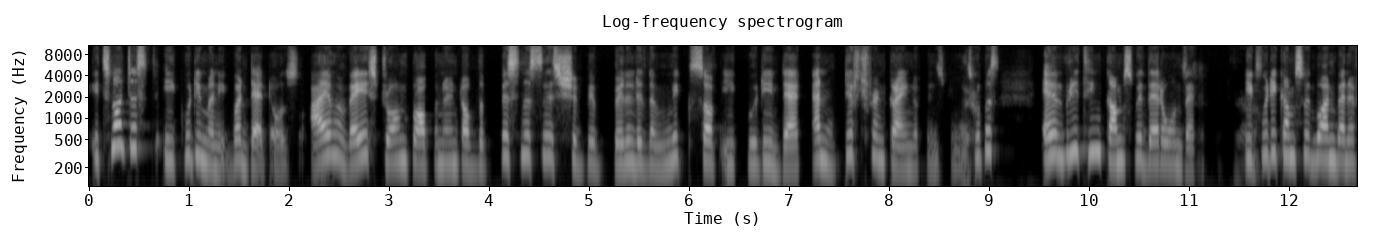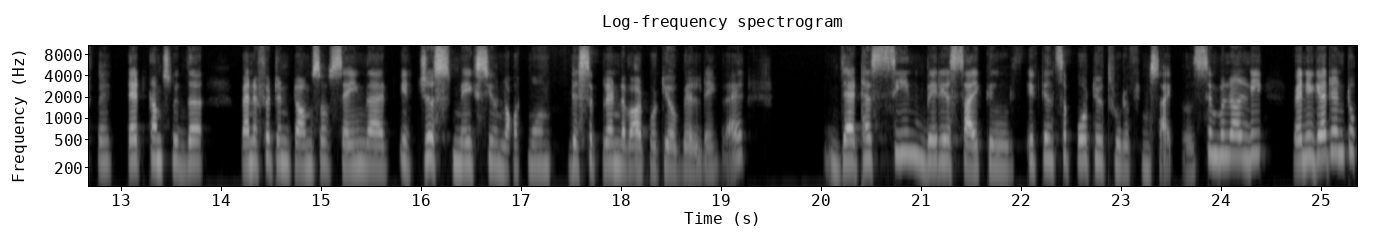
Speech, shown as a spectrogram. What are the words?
it's not just equity money, but debt also. I am a very strong proponent of the businesses should be built in a mix of equity, debt, and different kind of instruments Yeah. because everything comes with their own benefit. Yeah. Equity comes with one benefit, debt comes with the benefit in terms of saying that it just makes you a lot more disciplined about what you're building, right? That has seen various cycles. It can support you through different cycles. Similarly, when you get into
